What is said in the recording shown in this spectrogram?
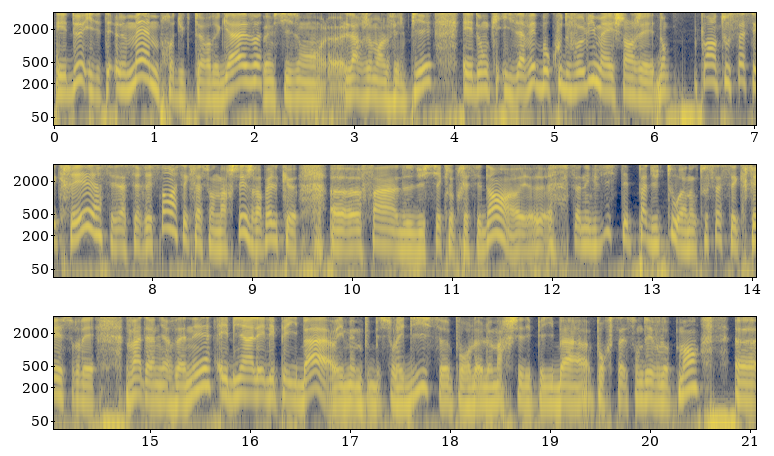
et deux, ils étaient eux-mêmes producteurs de gaz, même s'ils ont euh, largement levé le pied, et donc ils avaient beaucoup de volume à échanger. Donc quand tout ça s'est créé, hein, c'est assez récent, hein, ces créations de marché, je rappelle que euh, fin du siècle précédent, ça n'existait pas du tout. Hein, donc tout ça s'est créé sur les 20 dernières années. Et eh bien les, Pays-Bas, et même sur les 10 pour le marché des Pays-Bas, pour son développement, euh,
